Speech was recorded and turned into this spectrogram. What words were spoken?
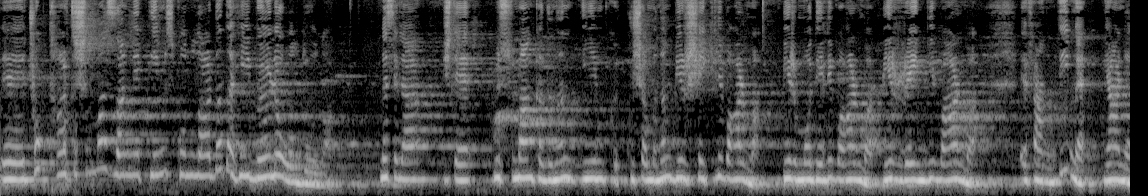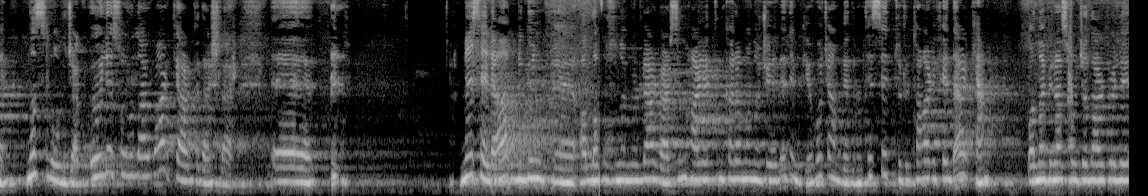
e, çok tartışılmaz zannettiğimiz konularda dahi böyle olduğunu. Mesela işte Müslüman kadının giyim kuşamının bir şekli var mı? Bir modeli var mı? Bir rengi var mı? Efendim değil mi? Yani nasıl olacak? Öyle sorular var ki arkadaşlar. Ee, mesela bir gün e, Allah uzun ömürler versin Hayrettin Karaman Hoca'ya dedim ki hocam dedim tesettürü tarif ederken bana biraz hocalar böyle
